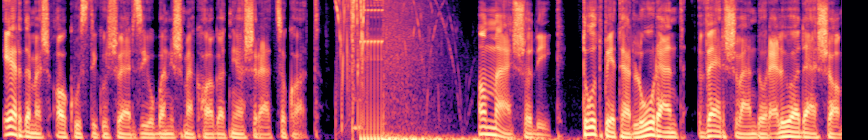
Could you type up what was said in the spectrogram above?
érdemes akusztikus verzióban is meghallgatni a srácokat. A második. Tóth Péter Lóránt versvándor előadása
